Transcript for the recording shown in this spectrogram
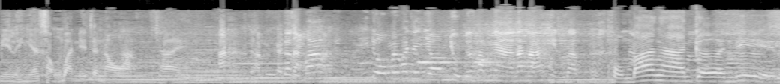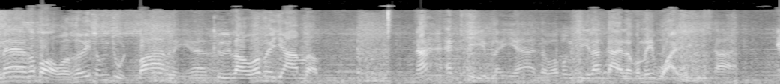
มีอะไรเงี้ยสองวันเนี้จะนอนใช่ อะถามกันแต่จัถือว่าพี่โดมไม่ค่อยจะยอมหยุดจะทำงานนะคะ เห็นแบบ ผมบ้างานเกินพี่แม่ก็บอกว่าเฮ้ยต้องหยุดบ้างอะไรเงี้ยคือเราก็พยายามแบบนะแอคทีฟอะไรเงี้ยแต่ว่าบางทีร่างกายเราก็ไม่ไหวใช่ไง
